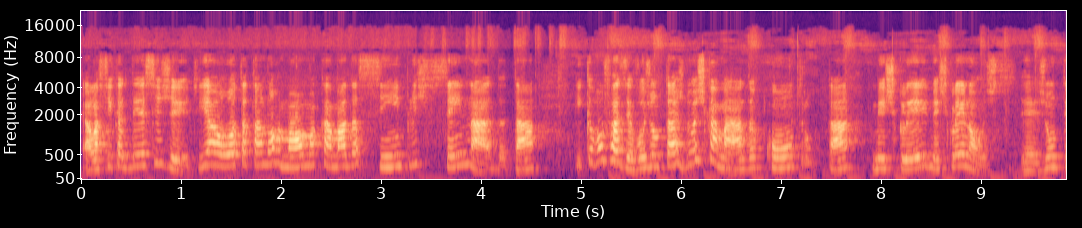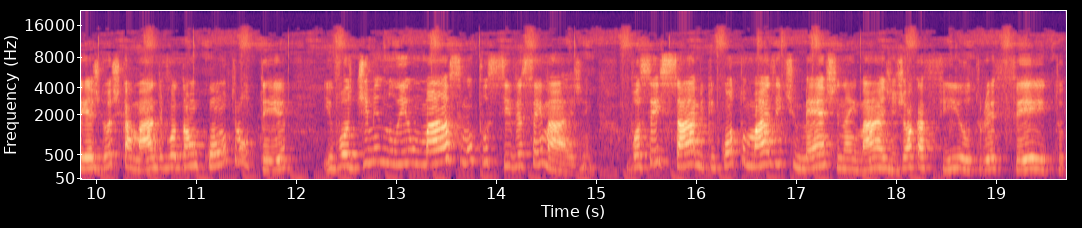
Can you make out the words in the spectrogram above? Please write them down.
Ela fica desse jeito. E a outra tá normal, uma camada simples, sem nada, tá? E que eu vou fazer? Eu vou juntar as duas camadas, Ctrl, tá? Mesclei, mesclei não, é, juntei as duas camadas e vou dar um Ctrl T e vou diminuir o máximo possível essa imagem. Vocês sabem que quanto mais a gente mexe na imagem, joga filtro, efeito,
